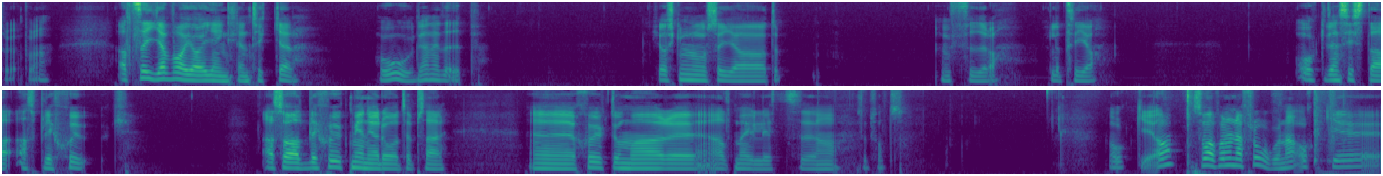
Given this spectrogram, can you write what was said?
tror jag på den. Att säga vad jag egentligen tycker. Oh, den är deep. Jag skulle nog säga typ en fyra, eller trea. Och den sista, att bli sjuk. Alltså att bli sjuk menar jag då typ så här. Eh, sjukdomar, eh, allt möjligt, ja, typ sånt. Och eh, ja, svara på de där frågorna och eh,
